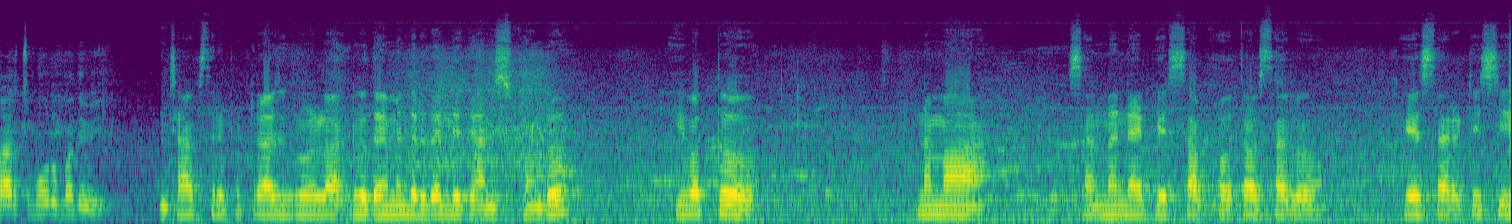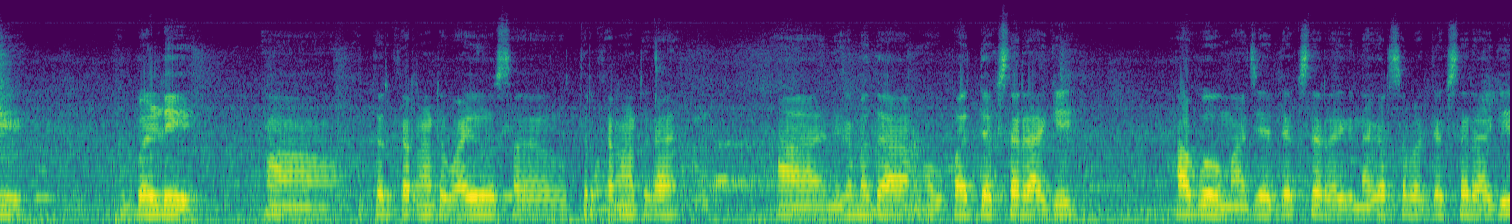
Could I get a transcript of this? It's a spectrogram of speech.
ಮಾರ್ಚ್ ಮೂರು ಮದುವೆ. ಪಂಚಾಕ್ಷರಿ ಪುಟ್ಟರಾಜಗುರುಗಳ ಹೃದಯ ಮಂದಿರದಲ್ಲಿ ಧ್ಯಾನಿಸಿಕೊಂಡು ಇವತ್ತು ನಮ್ಮ ಸನ್ಮಾನ್ಯ Peer Saab Kouthav sir K S R T C Hubballi Uttara Karnataka, ವಾಯು ಸ, ಉತ್ತರ ಕರ್ನಾಟಕ ನಿಗಮದ ಉಪಾಧ್ಯಕ್ಷರಾಗಿ ಹಾಗೂ ಮಾಜಿ ಅಧ್ಯಕ್ಷರಾಗಿ, ನಗರಸಭಾ ಅಧ್ಯಕ್ಷರಾಗಿ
